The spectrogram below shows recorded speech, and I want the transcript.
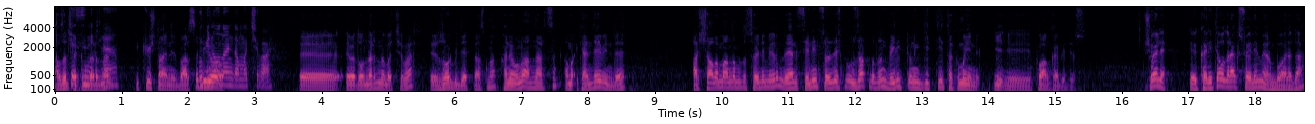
Hazır Kesinlikle. takımlarından 2-3 tane varsa Bugün biri o. onların da maçı var. Ee, evet onların da maçı var. Ee, zor bir deplasman. Hani onu anlarsın ama kendi evinde aşağılama anlamında söylemiyorum da yani senin sözleşme uzatmadığın Wellington'un gittiği takıma yeni, e, puan kaybediyorsun. Şöyle e, kalite olarak söylemiyorum bu arada.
